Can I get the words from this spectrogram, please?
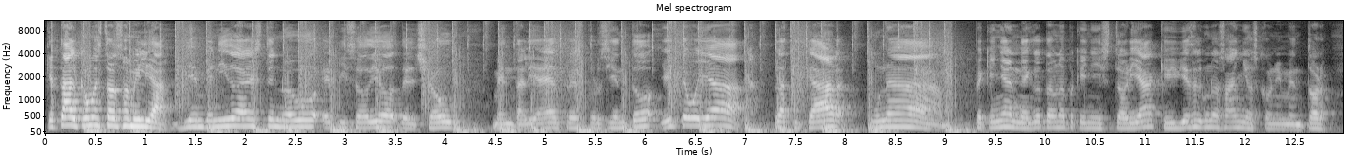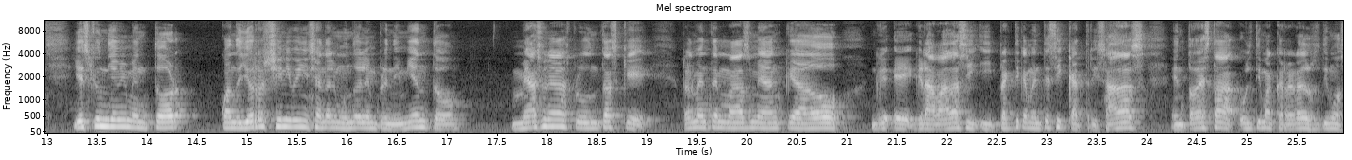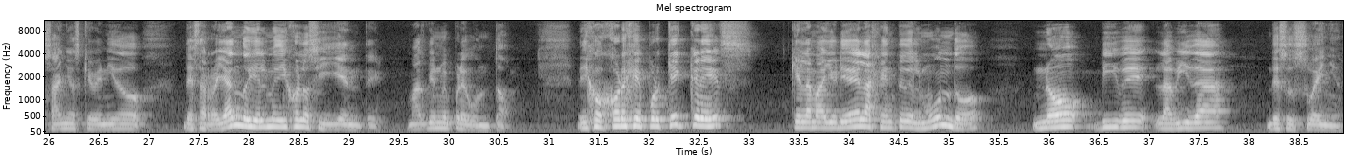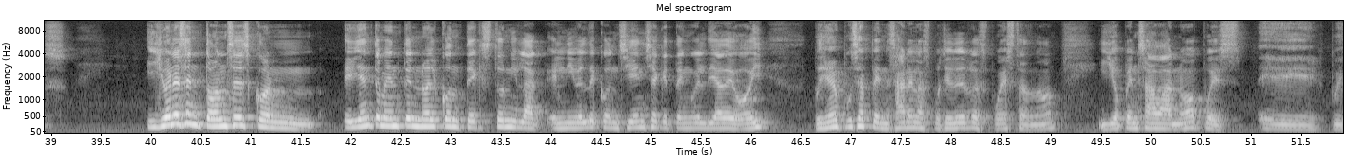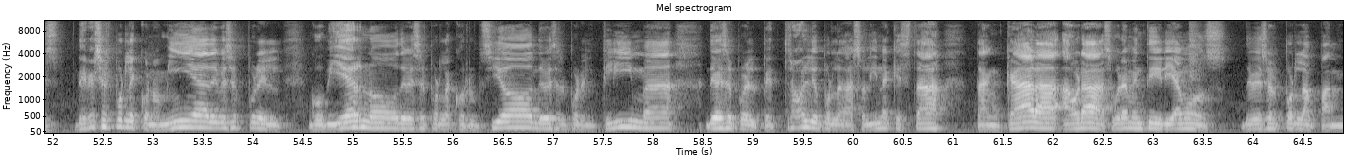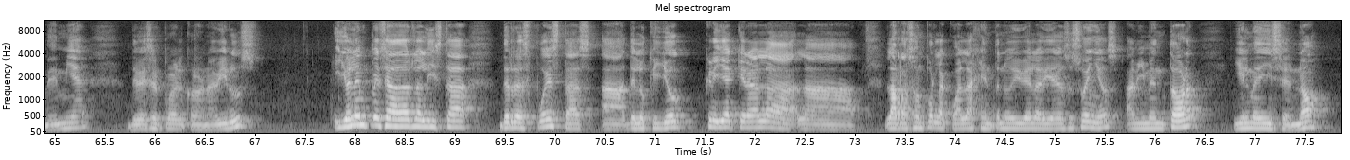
¿Qué tal? ¿Cómo estás familia? Bienvenido a este nuevo episodio del show Mentalidad del 3%. Y hoy te voy a platicar una pequeña anécdota, una pequeña historia que viví hace algunos años con mi mentor. Y es que un día mi mentor, cuando yo recién iba iniciando el mundo del emprendimiento, me hace una de las preguntas que realmente más me han quedado eh, grabadas y, y prácticamente cicatrizadas en toda esta última carrera de los últimos años que he venido desarrollando. Y él me dijo lo siguiente más bien me preguntó. Me dijo, Jorge, ¿por qué crees que la mayoría de la gente del mundo no vive la vida de sus sueños? Y yo en ese entonces, con evidentemente no el contexto ni la, el nivel de conciencia que tengo el día de hoy, pues yo me puse a pensar en las posibles respuestas, ¿no? Y yo pensaba, no, pues, eh, pues debe ser por la economía, debe ser por el gobierno, debe ser por la corrupción, debe ser por el clima, debe ser por el petróleo, por la gasolina que está tan cara. Ahora seguramente diríamos, debe ser por la pandemia, debe ser por el coronavirus. Y yo le empecé a dar la lista de respuestas de lo que yo creía que era la, la, razón por la cual la gente no vive la vida de sus sueños a mi mentor y él me dice, no,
